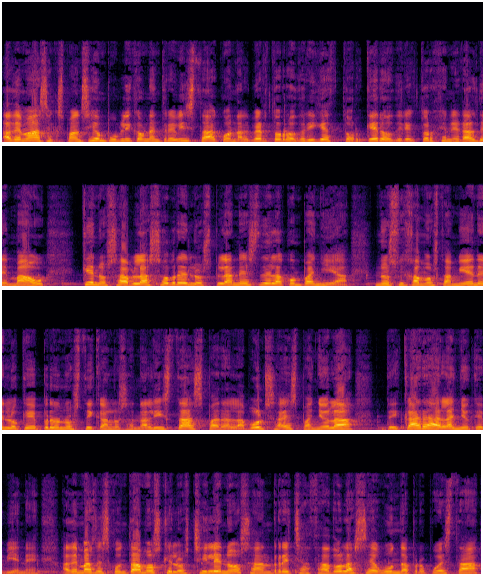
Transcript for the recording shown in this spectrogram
Además, Expansión publica una entrevista con Alberto Rodríguez Torquero, director general de MAU, que nos habla sobre los planes de la compañía. Nos fijamos también en lo que pronostican los analistas para la bolsa española de cara al año que viene. Además, les contamos que los chilenos han rechazado la segunda propuesta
